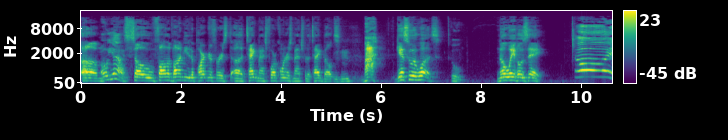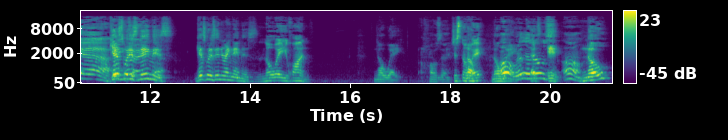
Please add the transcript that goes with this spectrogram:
Um, Oh, yeah. So Fallah Bahh needed a partner for his uh, tag match, four corners match for the tag belts. Mm-hmm. Bah. Guess who it was? Ooh. No way, Jose. Oh yeah. Guess what his name is? Guess what his in ring name is? No way, Juan. No way. Jose. Just no, no way. No Oh, way. Oh really? I thought That's it was- it. oh. No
